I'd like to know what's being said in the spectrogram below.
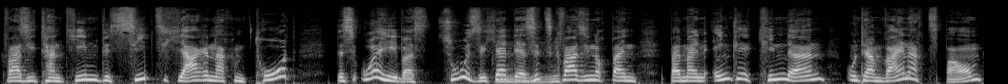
quasi Tantiemen bis 70 Jahre nach dem Tod des Urhebers zusichert. Mhm. Der sitzt quasi noch bei, bei meinen Enkelkindern unterm Weihnachtsbaum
